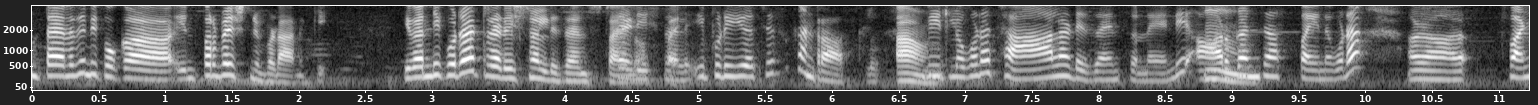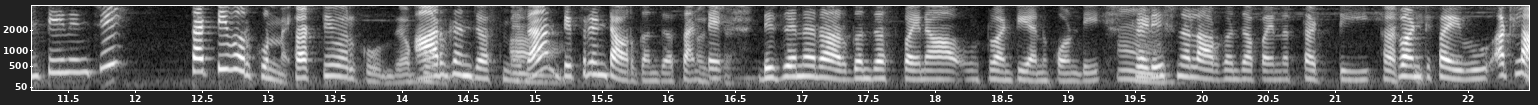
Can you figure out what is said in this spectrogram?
ఉంటాయనేది మీకు ఒక ఇన్ఫర్మేషన్ ఇవ్వడానికి. ఇవన్నీ కూడా ట్రెడిషనల్ డిజైన్ స్టైల్ ట్రెడిషనల్ ఇప్పుడు ఇవి వచ్చేసి కంట్రాస్ట్లు. వీటిలో కూడా చాలా డిజైన్స్ ఉన్నాయండి. ఆర్గంజాస్ పైన కూడా ట్వంటీ నుంచి థర్టీ వరకు ఉన్నాయి. థర్టీ వరకు ఉంది. ఆర్గంజాస్ మీద డిఫరెంట్ ఆర్గంజాస్. అంటే డిజైనర్ ఆర్గంజాస్ పైన ట్వంటీ అనుకోండి ట్రెడిషనల్ ఆర్గంజా పైన థర్టీ ట్వంటీ ఫైవ్ అట్లా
